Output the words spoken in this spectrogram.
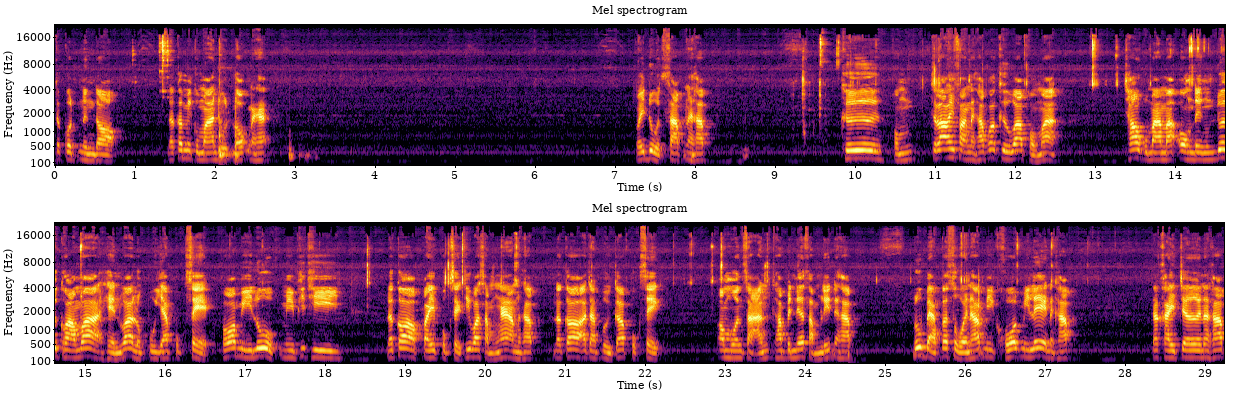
ตะกุดหนึ่งดอก แล้วก็มีกุมารดูดลกนะฮะไว้ดูดซับนะครับ คือผมจะเล่าให้ฟังนะครับ ก็คือว่าผมอะเช่ากุมารมาองค์หนึ่งด้วยความว่าเห็นว่าหลวงปู่แย้มปลุกเสกเพราะว่ามีรูปมีพิธี แล้วก็ไปปลุกเสกที่วัดสำงามนะครับ แล้วก็อาจารย์ปุ่นก็ปลุกเสกเอามวลสารทำเป็นเนื้อสำลิดนะครับ รูปแบบก็สวยนะครับ มีโค้ดมีเลขนะครับ ถ้าใครเจอนะครับ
